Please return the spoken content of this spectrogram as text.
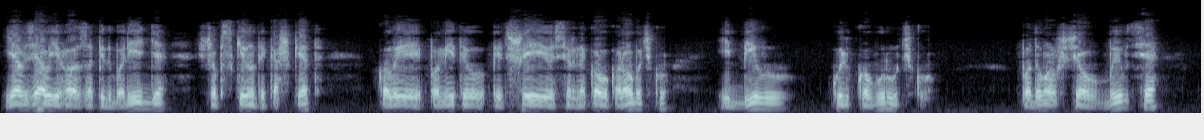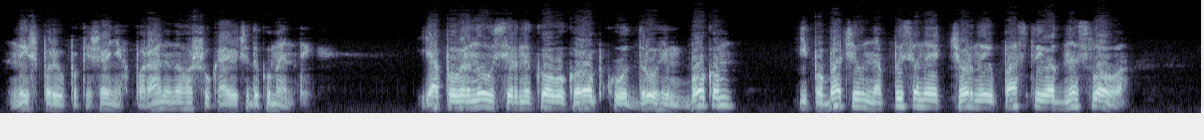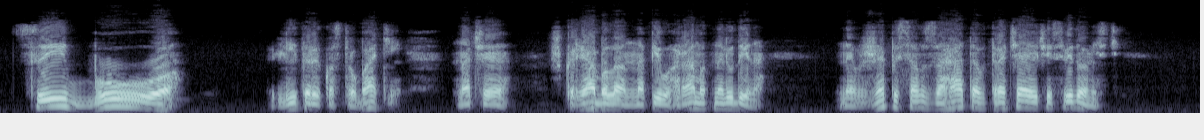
Я взяв його за підборіддя, щоб скинути кашкет, коли помітив під шиєю сірникову коробочку і білу кулькову ручку. Подумав, що вбивця нишпорив по кишенях пораненого, шукаючи документи. Я повернув сірникову коробку другим боком і побачив написане чорною пастою одне слово Цибуо. Літери кострубаті, наче шкрябала напівграмотна людина. Невже писав загата, втрачаючи свідомість?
